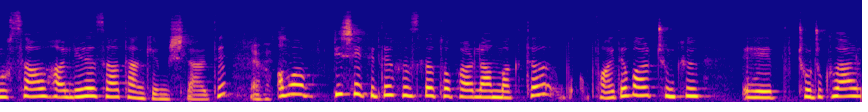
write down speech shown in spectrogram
ruhsal hallere zaten girmişlerdi. Evet. Ama bir şekilde hızla toparlanmakta fayda var çünkü e, çocuklar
